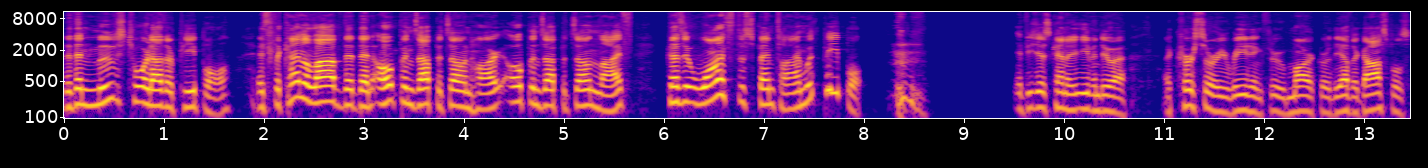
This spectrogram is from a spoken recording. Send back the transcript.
that then moves toward other people it's the kind of love that then opens up its own heart, opens up its own life, because it wants to spend time with people. if you just kind of even do a, a cursory reading through Mark or the other Gospels,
